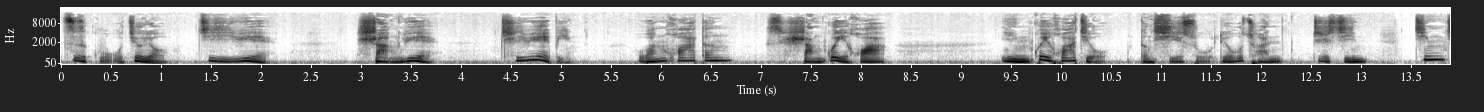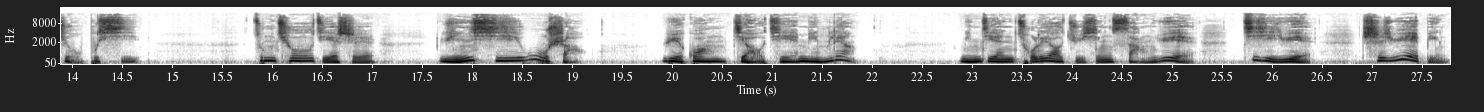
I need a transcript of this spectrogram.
自古就有祭月、赏月、吃月饼、玩花灯、赏桂花、饮桂花酒等习俗流传至今，经久不息。中秋节时，云稀雾少，月光皎洁明亮。民间除了要举行赏月、祭月、吃月饼、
